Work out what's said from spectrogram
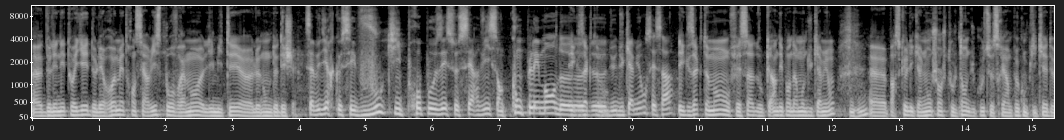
de les nettoyer, de les remettre en service pour vraiment limiter le nombre de déchets. Ça veut dire que c'est vous qui proposez ce service en complément de, du, du camion, c'est ça? Exactement, on fait ça donc indépendamment du camion, Mhm. euh, parce que les camions changent tout le temps, du coup ce serait un peu compliqué de,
